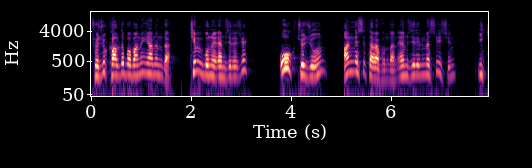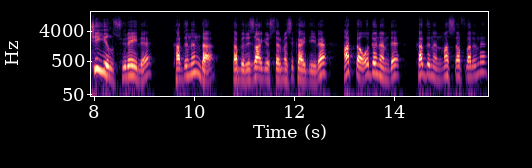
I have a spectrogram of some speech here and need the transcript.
Çocuk kaldı babanın yanında. Kim bunu emzirecek? O çocuğun annesi tarafından emzirilmesi için iki yıl süreyle kadının da tabi rıza göstermesi kaydıyla hatta o dönemde kadının masraflarını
